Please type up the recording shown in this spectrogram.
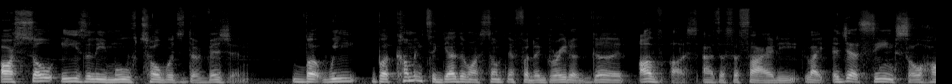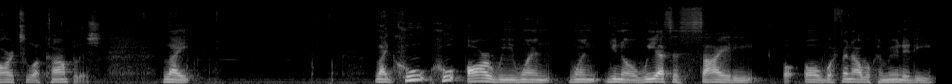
are so easily moved towards division but we but coming together on something for the greater good of us as a society like it just seems so hard to accomplish. Like like who who are we when when you know we as a society or, or within our community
